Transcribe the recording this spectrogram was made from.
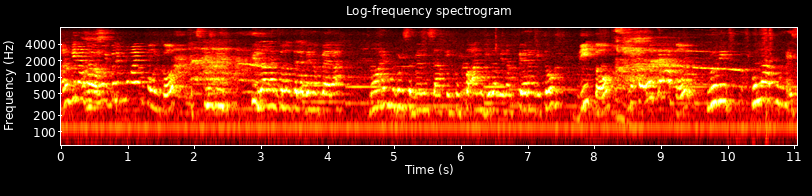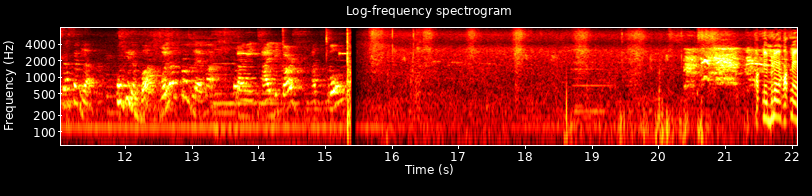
Anong ginagawa mo? Ibalik mo nga yung phone ko? Excuse me, kailangan ko lang talaga ng pera. Maaari mo bang sabihin sa akin kung paano ginamin ang perang ito? Dito? Nakautang ako. Ngunit wala akong maisasagla. Okay lang ba? Walang problema. Gamit ID card at phone. Kape, bre, kape.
